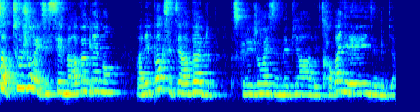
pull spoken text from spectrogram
ça a toujours existé, mais aveuglément. À l'époque, c'était aveugle, parce que les gens, ils aimaient bien aller travailler, ils aimaient bien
